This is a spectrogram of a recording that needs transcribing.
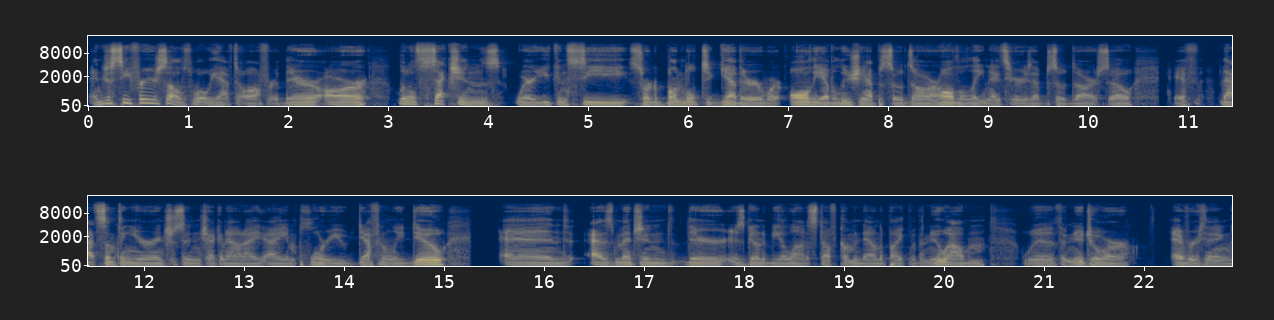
and just see for yourselves what we have to offer. There are little sections where you can see sort of bundled together where all the evolution episodes are, all the late night series episodes are. So if that's something you're interested in checking out, I, I implore you definitely do. And as mentioned, there is going to be a lot of stuff coming down the pike with a new album, with a new tour, everything.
